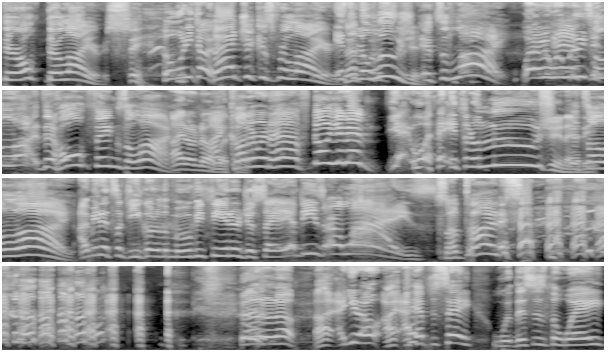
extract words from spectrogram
They're all they're liars. what are you talking? about? Magic is for liars. It's an illusion. It's a lie. What- what- what it's a lie. The whole thing's a lie. I don't know I cut that. her in half. No, you didn't. Yeah, well, it's an illusion. Eddie. It's a lie. I mean, it's like you go to the movie theater, just say, yeah, "These are lies." Sometimes. I don't know. I you know, I, I have to say, this is the way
